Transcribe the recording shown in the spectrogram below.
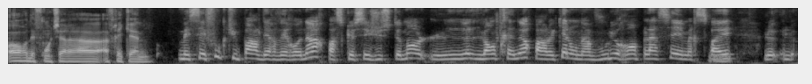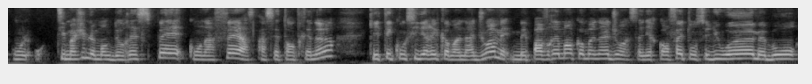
hors des frontières euh, africaines. Mais c'est fou que tu parles d'Hervé Renard parce que c'est justement l'entraîneur par lequel on a voulu remplacer Emers Faé. On- T'imagines le manque de respect qu'on a fait à, à cet entraîneur qui était considéré comme un adjoint, mais, mais pas vraiment comme un adjoint. C'est-à-dire qu'en fait, on s'est dit ouais, mais bon,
